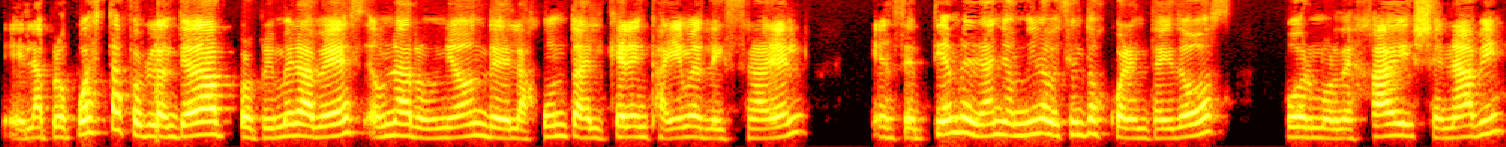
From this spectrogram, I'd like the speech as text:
Eh, la propuesta fue planteada por primera vez en una reunión de la Junta del Keren Kayemet de Israel, en septiembre del año 1942 por Mordejai Shenavi,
